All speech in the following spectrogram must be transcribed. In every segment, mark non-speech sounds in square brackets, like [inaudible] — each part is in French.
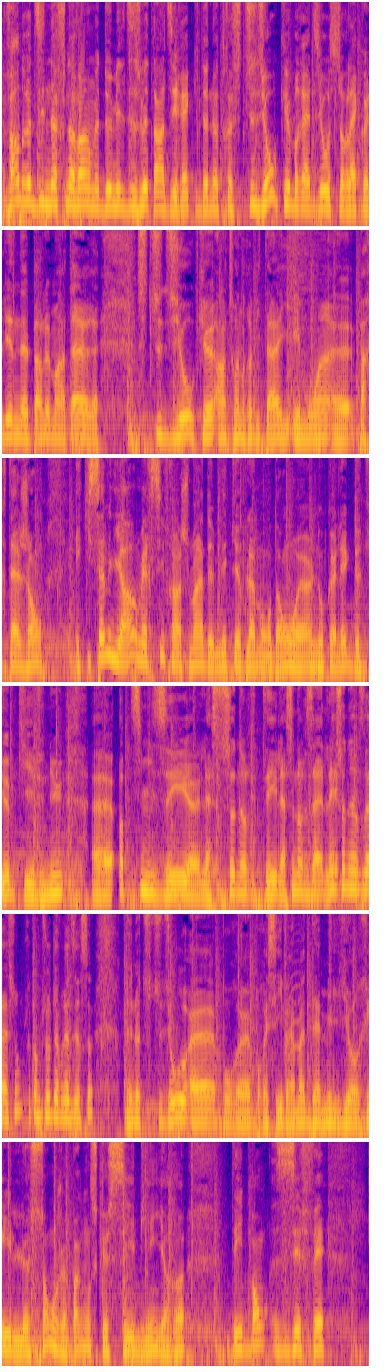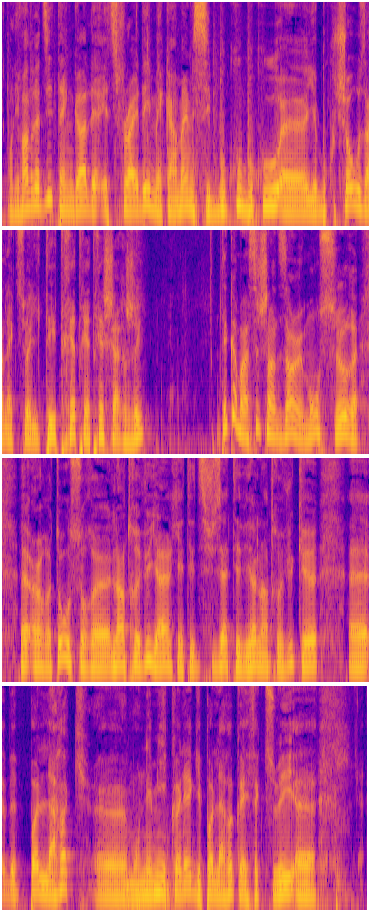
Vendredi 9 novembre 2018 en direct de notre studio Cube Radio sur la colline parlementaire, studio que Antoine Robitaille et moi euh, partageons et qui s'améliore. Merci franchement à Dominique Plamondon, euh, un de nos collègues de Cube qui est venu euh, optimiser la sonorité, la sonorisation, l'insonorisation, c'est comme ça que je devrais dire ça, de notre studio pour, pour essayer vraiment d'améliorer le son. Je pense que c'est bien, il y aura des bons effets. On est vendredi, thank God it's Friday, mais quand même, c'est beaucoup, beaucoup, euh, il y a beaucoup de choses dans l'actualité très, très, très chargées. Peut-être commencer juste en disant un mot sur euh, un retour sur euh, l'entrevue hier qui a été diffusée à TVA, l'entrevue que Paul Larocque, mon ami et collègue Paul Larocque a effectué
